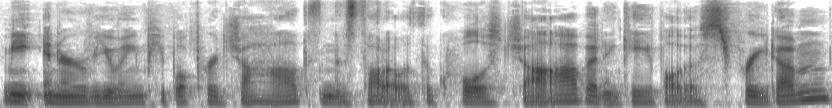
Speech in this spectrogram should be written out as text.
me interviewing people for jobs and just thought it was the coolest job and it gave all this freedom.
